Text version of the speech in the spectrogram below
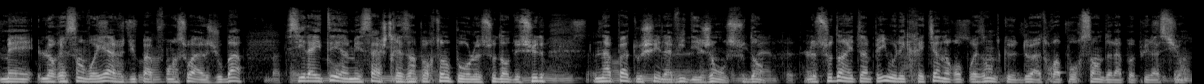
mais le récent voyage du pape François à Juba, s'il a été un message très important pour le Soudan du Sud, n'a pas touché la vie des gens au Soudan. Le Soudan est un pays où les chrétiens ne représentent que 2 à 3% de la population,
